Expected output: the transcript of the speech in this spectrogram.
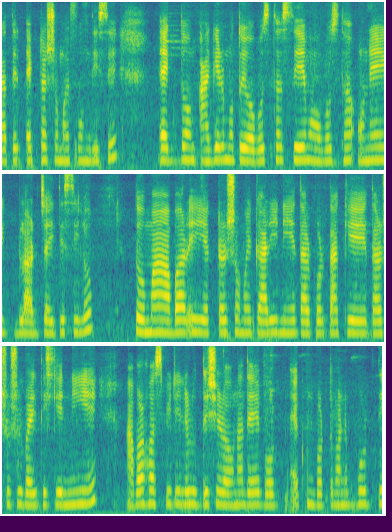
রাতের একটার সময় ফোন দিছে। একদম আগের মতোই অবস্থা সেম অবস্থা, অনেক ব্লাড যাইতেছিল। তো মা আবার এই একটার সময় গাড়ি নিয়ে তারপর তাকে তার শ্বশুরবাড়ি থেকে নিয়ে আবার হসপিটালের উদ্দেশ্যে রওনা দেয়। এখন বর্তমানে ভর্তি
